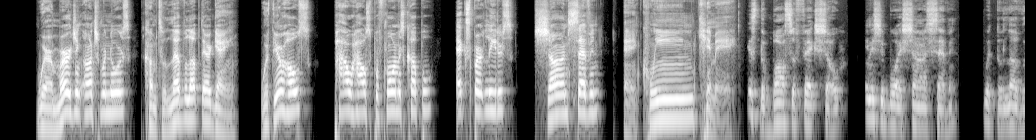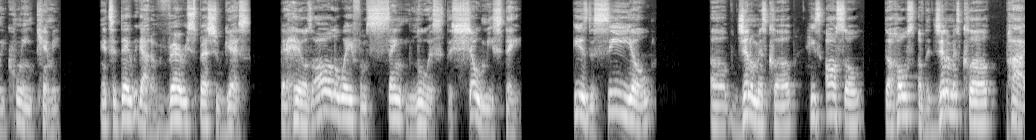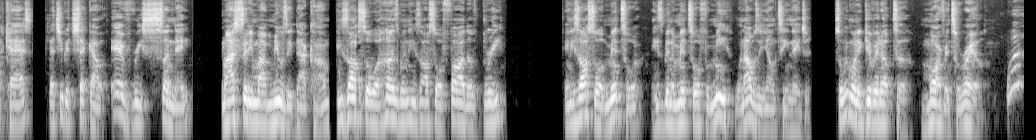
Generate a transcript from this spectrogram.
Where emerging entrepreneurs come to level up their game. With your hosts, powerhouse performance couple, expert leaders, Sean Seven and Queen Kimmy. It's the Boss Effect Show, and it's your boy Sean Seven with the lovely Queen Kimmy. And today we got a very special guest that hails all the way from St. Louis, the Show Me State. He is the CEO of Gentlemen's Club. He's also the host of the Gentlemen's Club podcast that you can check out every Sunday. MyCityMyMusic.com. He's also a husband. He's also a father of three. And he's also a mentor. He's been a mentor for me when I was a young teenager. So we want to give it up to Marvin Terrell. What?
